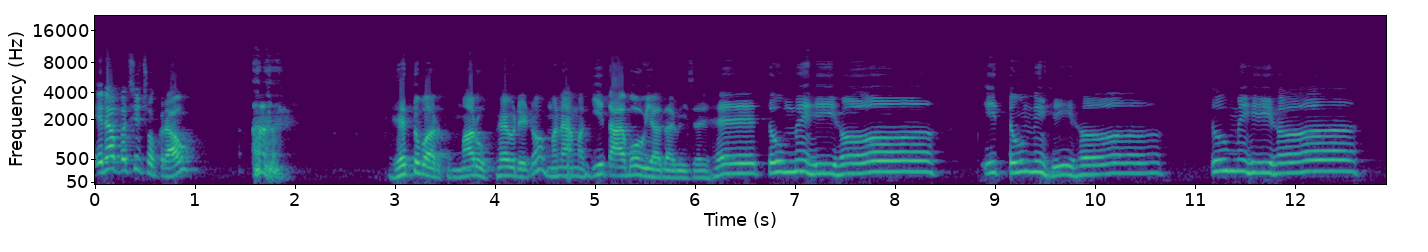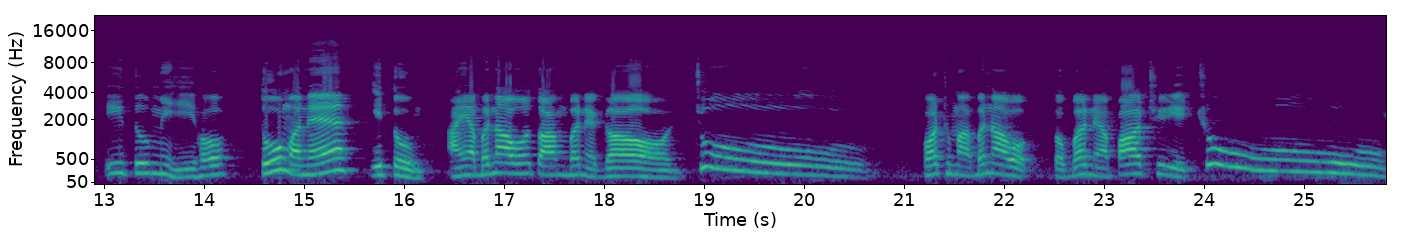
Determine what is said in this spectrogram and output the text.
એના પછી છોકરાઓ હેતુઅર્થ મારું ફેવરેટ હો. મને આમાં ગીત આ બહુ યાદ આવી જાય. હે તુમ હી હો, ઈ તુમ હી હો તુમ હી હો, ઈ તુમ હી હો તુમ અને ઈ તુમ અહીંયા બનાવો તો આમ બને ગન ચૂ. પઠમાં બનાવો તો બને પાછી છું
